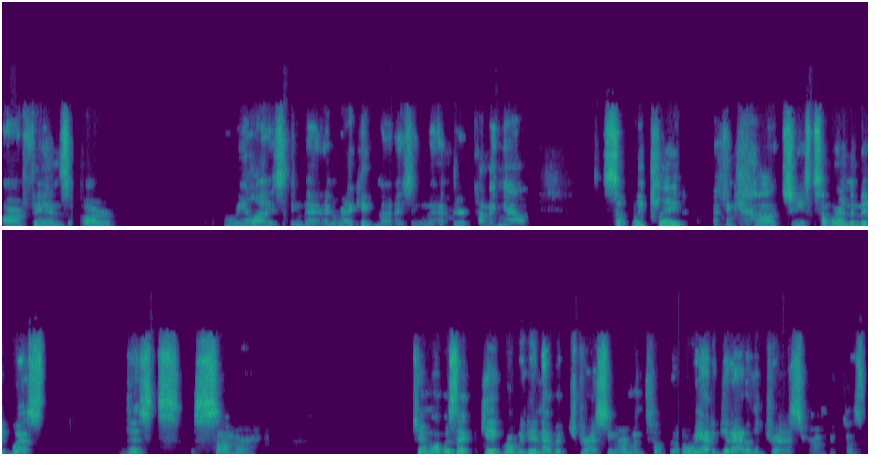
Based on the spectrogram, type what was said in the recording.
our fans are realizing that and recognizing that they're coming out. So we played, I think, oh geez, somewhere in the Midwest this summer, Jim, what was that gig where we didn't have a dressing room until, or we had to get out of the dressing room because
